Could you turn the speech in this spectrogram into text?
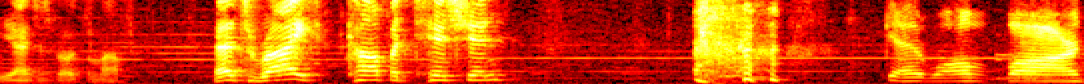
Yeah, I just vote them up. That's right. Competition. Get Walmart.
